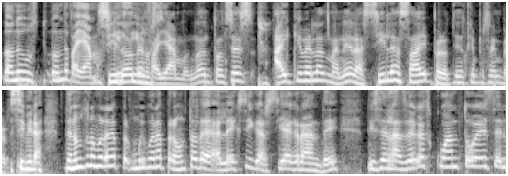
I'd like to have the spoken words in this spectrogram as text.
dónde, dónde fallamos? Sí, ¿dónde fallamos? ¿no? Entonces hay que ver las maneras. Sí las hay, pero tienes que empezar a invertir. Sí, mira, tenemos una buena, muy buena pregunta de Alexi García Grande. Dice, en Las Vegas, ¿cuánto es el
